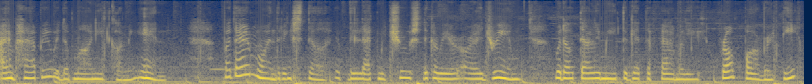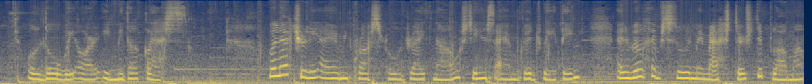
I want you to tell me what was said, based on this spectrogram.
I am happy with the money coming in. But I am wondering still if they let me choose the career or a dream without telling me to get the family from poverty, although we are in middle class. Well, actually, I am in crossroad right now since I am graduating and will have soon my master's diploma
